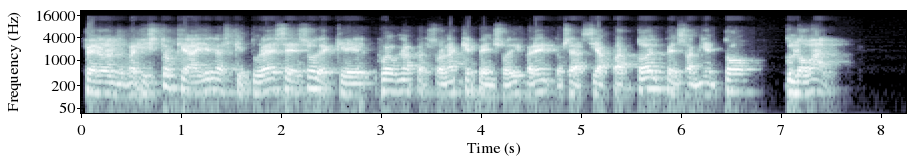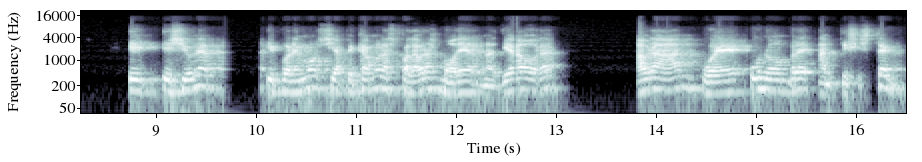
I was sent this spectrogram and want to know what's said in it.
pero el registro que hay en la escritura es eso de que él fue una persona que pensó diferente, o sea, se apartó del pensamiento global. Y, y si una y ponemos, si aplicamos las palabras modernas de ahora, Abraham fue un hombre antisistema.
